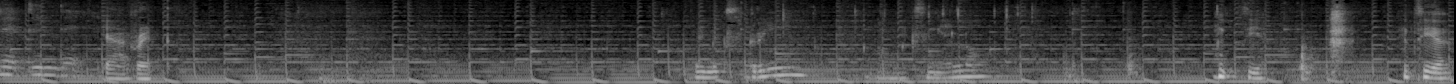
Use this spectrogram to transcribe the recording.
Red in there. Yeah, red. We mix green. It's here. It's here.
